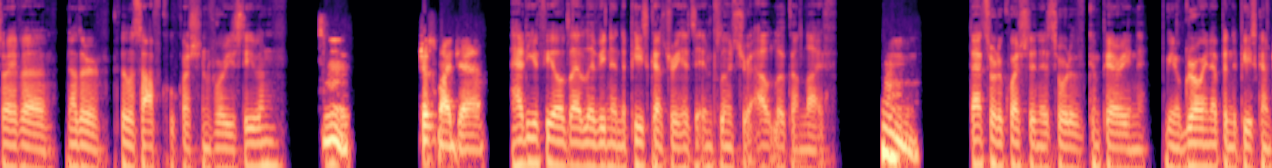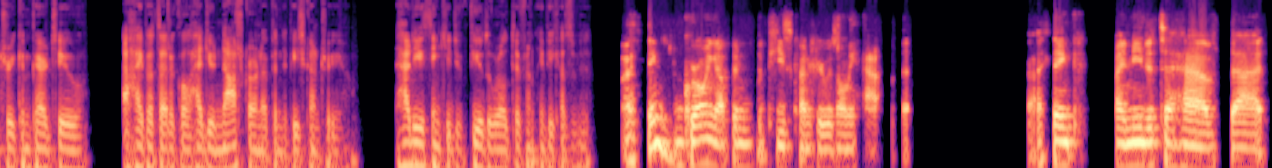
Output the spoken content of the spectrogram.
So I have a, another philosophical question for you, Stephen. Mm just my jam. How do you feel that living in the peace country has influenced your outlook on life? Hmm. That sort of question is sort of comparing, you know, growing up in the peace country compared to a hypothetical had you not grown up in the peace country. how do you think you'd view the world differently because of it? I think growing up in the peace country was only half of it. I think I needed to have that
